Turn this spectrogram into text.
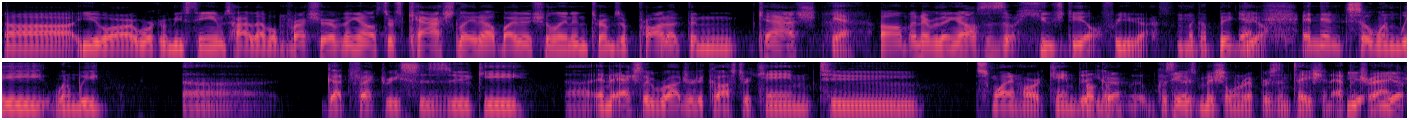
Mm-hmm. Uh, you are working with these teams, high level pressure, everything else. There's cash laid out by Michelin in terms of product and cash. Yeah. Um, and everything else. This is a huge deal for you guys, like a big Yeah. deal. And then so when we when we uh, got factory Suzuki, uh, and actually Roger DeCoster came to Swinehart came to Okay. you know because he Yeah. was Michelin representation at the Yeah, track yep,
